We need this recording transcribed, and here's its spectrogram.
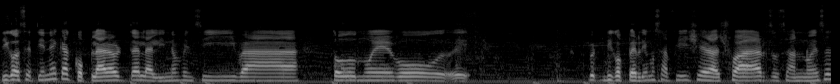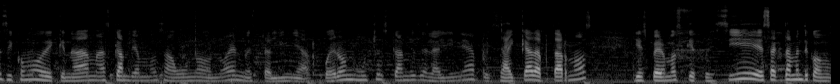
digo, se tiene que acoplar ahorita la línea ofensiva, todo nuevo. Eh, digo, perdimos a Fisher, a Schwartz, o sea, no es así como de que nada más cambiamos a uno, ¿no? En nuestra línea. Fueron muchos cambios en la línea, pues hay que adaptarnos y esperemos que, pues sí, exactamente como,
